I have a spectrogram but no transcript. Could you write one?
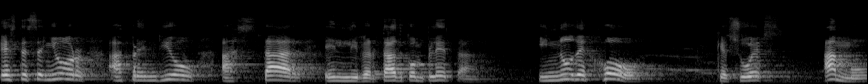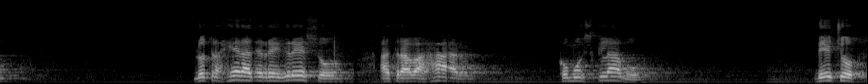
Este señor aprendió a estar en libertad completa y no dejó que su ex amo lo trajera de regreso a trabajar como esclavo. De hecho,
